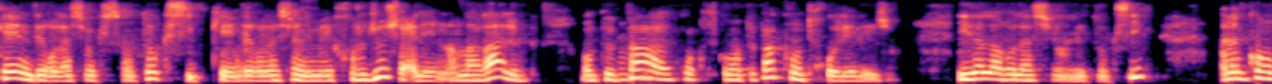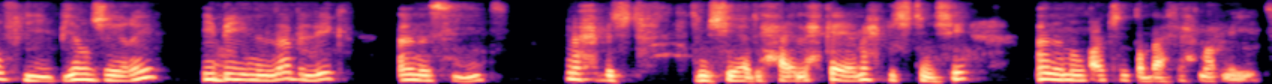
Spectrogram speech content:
y a des relations qui sont toxiques, qu'il y a des relations qui on ne peut mm-hmm. pas on peut pas contrôler les gens. Il a la relation elle est toxique, un conflit bien géré, il y a un ما حبيتش تمشي هذه الحكاية ما حبيتش تمشي أنا ما نقعدش نطبع في حمار ميت.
